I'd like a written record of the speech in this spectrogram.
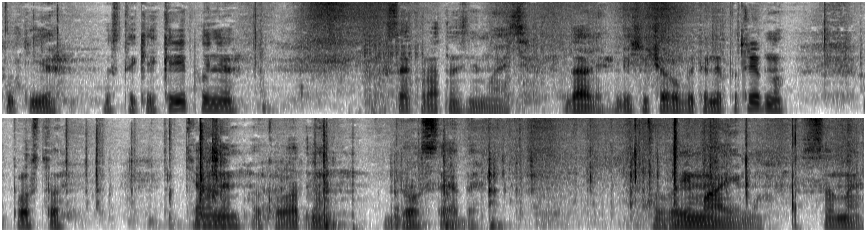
Тут є ось таке кріплення, все акуратно знімається. Далі більше нічого робити не потрібно, просто тягнемо акуратно до себе. Виймаємо саме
